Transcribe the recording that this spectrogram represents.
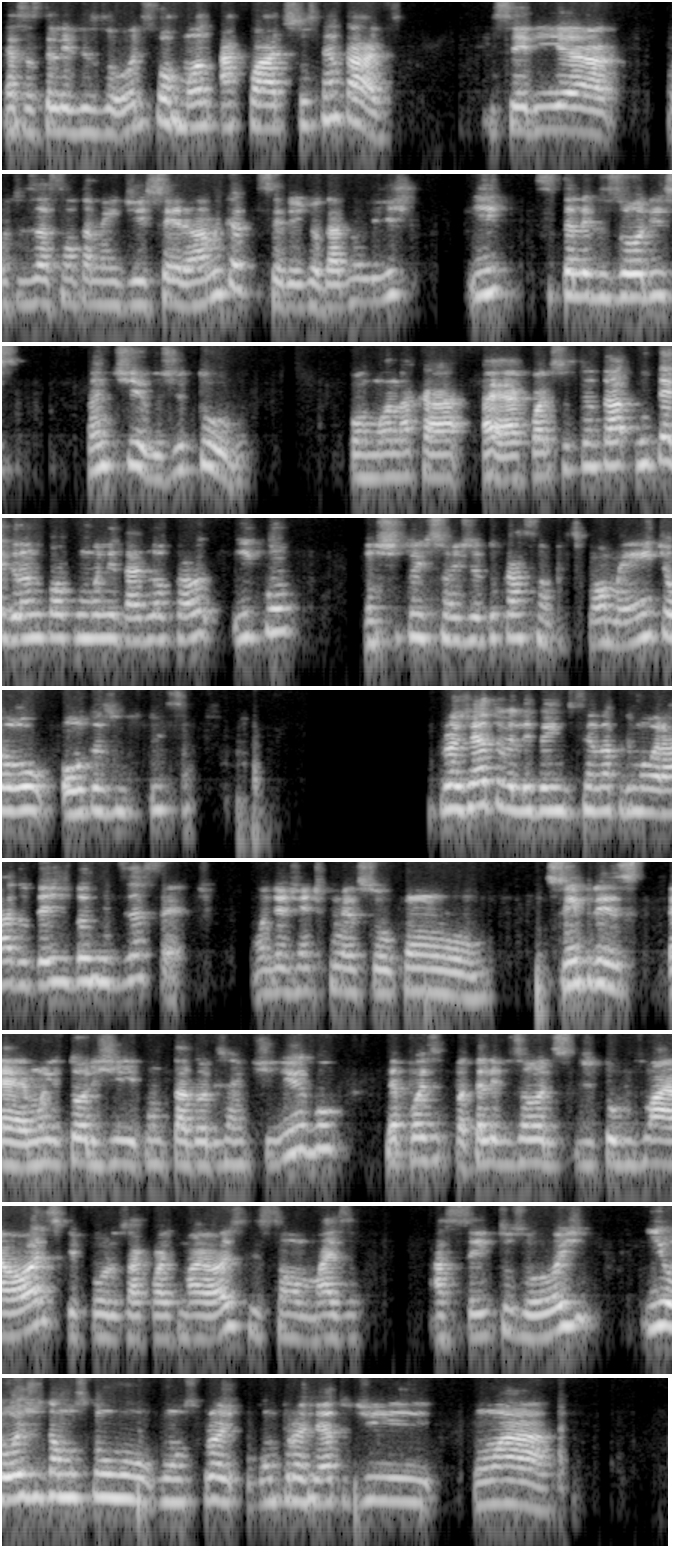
essas televisores, formando aquários sustentáveis, que seria a utilização também de cerâmica, que seria jogado no lixo, e televisores antigos, de tubo, formando a, a aquário sustentável, integrando com a comunidade local e com instituições de educação, principalmente, ou outras instituições. O projeto ele vem sendo aprimorado desde 2017, onde a gente começou com simples é, monitores de computadores antigos, depois televisores de tubos maiores, que foram os aquários maiores, que são mais aceitos hoje, e hoje estamos com, com, com um projeto de uma,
